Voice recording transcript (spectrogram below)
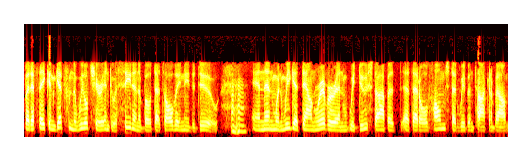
But if they can get from the wheelchair into a seat in a boat, that's all they need to do. Mhm. And then when we get downriver and we do stop at, at that old homestead we've been talking about,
